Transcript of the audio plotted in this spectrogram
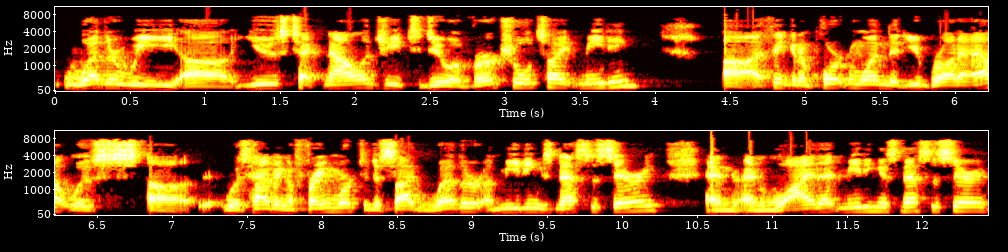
whether we uh, use technology to do a virtual type meeting. Uh, I think an important one that you brought out was uh, was having a framework to decide whether a meeting is necessary and and why that meeting is necessary,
